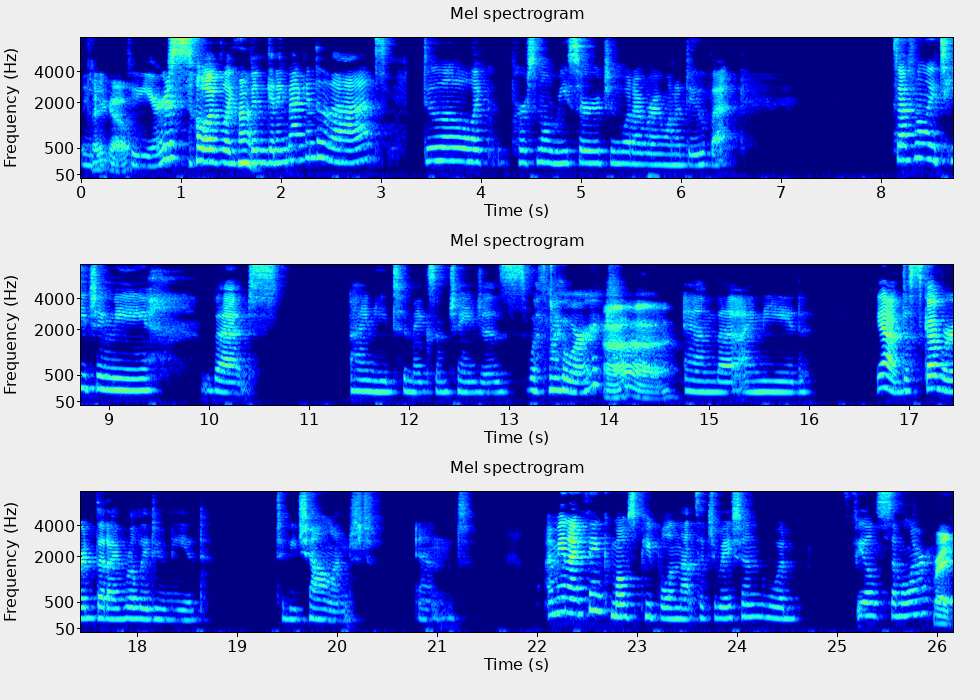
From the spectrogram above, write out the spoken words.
Maybe There you go. A few years, so I've like Huh. been getting back into that. Do a little like personal research and whatever I want to do, but it's definitely teaching me that I need to make some changes with my work Ah. and that I need, yeah, I've discovered that I really do need to be challenged. And I mean, I think most people in that situation would feel similar, Right.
